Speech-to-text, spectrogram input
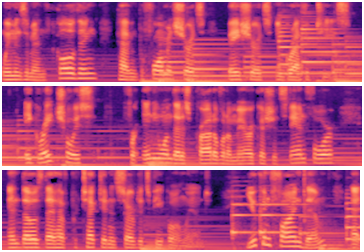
women's and men's clothing, having performance shirts, base shirts, and graphic tees. A great choice for anyone that is proud of what America should stand for and those that have protected and served its people and land. You can find them at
